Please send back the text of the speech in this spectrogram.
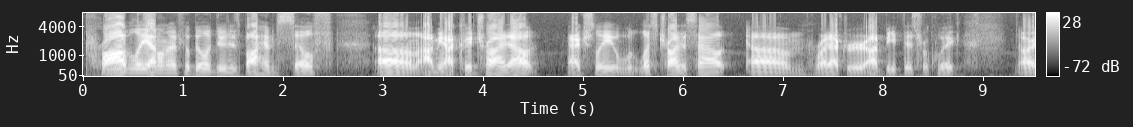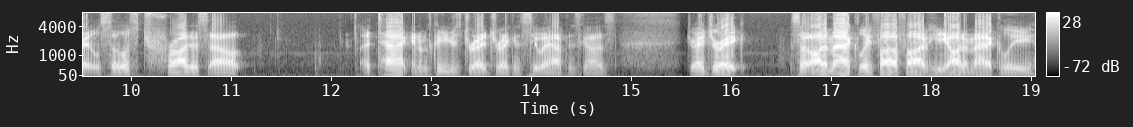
probably, I don't know if he'll be able to do this by himself. Um, I mean, I could try it out, actually. Let's try this out um, right after I beat this real quick. Alright, so let's try this out. Attack, and I'm just going to use Dread Drake and see what happens, guys. Dread Drake, so automatically, 5-5, he automatically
